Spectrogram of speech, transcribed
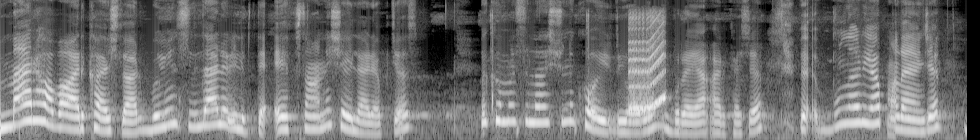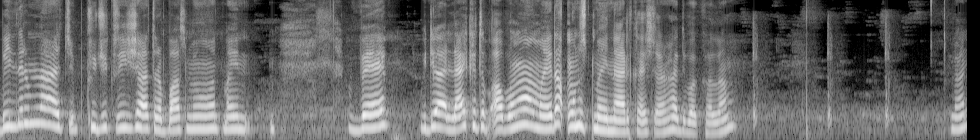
Merhaba arkadaşlar. Bugün sizlerle birlikte efsane şeyler yapacağız. Bakın mesela şunu koyuyorum buraya arkadaşlar. Ve bunları yapmadan önce bildirimler açıp küçük zil işaretine basmayı unutmayın. Ve videoya like atıp abone olmayı da unutmayın arkadaşlar. Hadi bakalım. Lan.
